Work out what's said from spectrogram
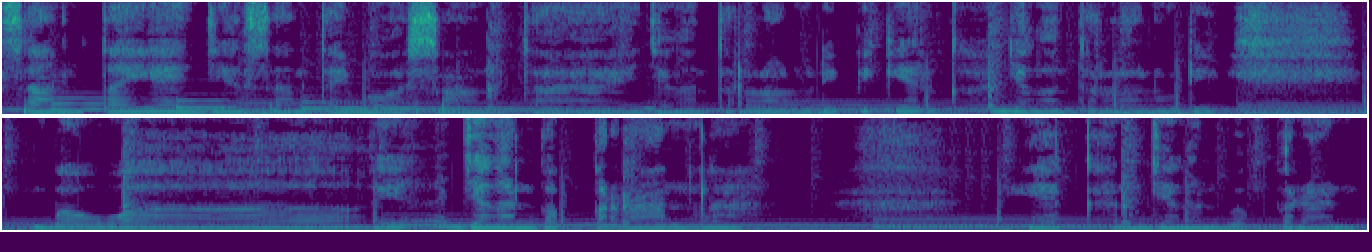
Santai aja, santai bawa santai, jangan terlalu dipikirkan, jangan terlalu dibawa ya jangan baperan lah. Ya kan, jangan baperan.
